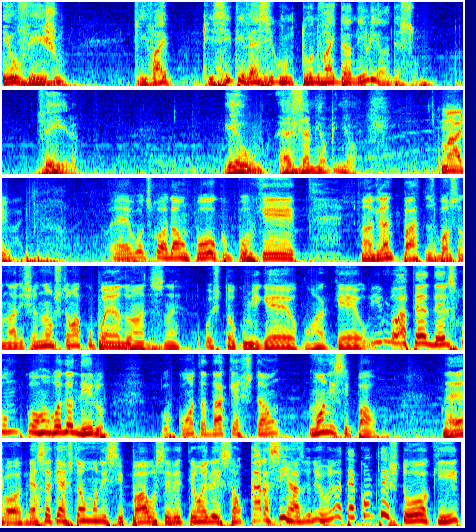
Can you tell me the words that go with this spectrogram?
eu vejo que vai que se tiver segundo turno vai Danilo e Anderson Ferreira. Eu, essa é a minha opinião. Mário. É, eu vou discordar um pouco, porque uma grande parte dos bolsonaristas não estão acompanhando o Anderson, né? Eu estou com Miguel, com Raquel, e até deles com, com o Danilo por conta da questão municipal. Né? Concordo, Essa questão municipal, você vê tem uma eleição, o cara se rasga. O Júlio até contestou aqui,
